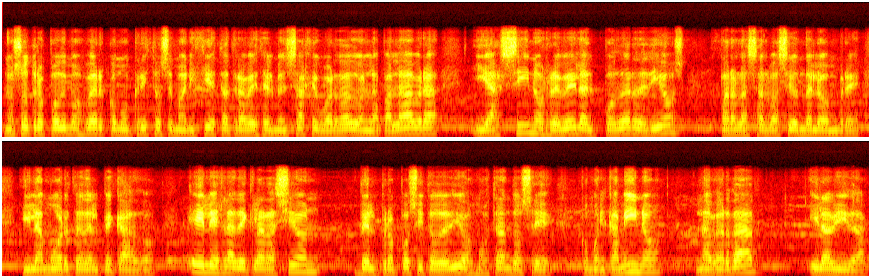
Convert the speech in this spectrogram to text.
Nosotros podemos ver cómo Cristo se manifiesta a través del mensaje guardado en la palabra y así nos revela el poder de Dios para la salvación del hombre y la muerte del pecado. Él es la declaración del propósito de Dios, mostrándose como el camino, la verdad y la vida.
